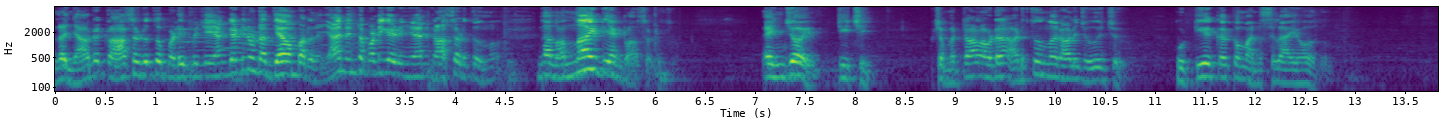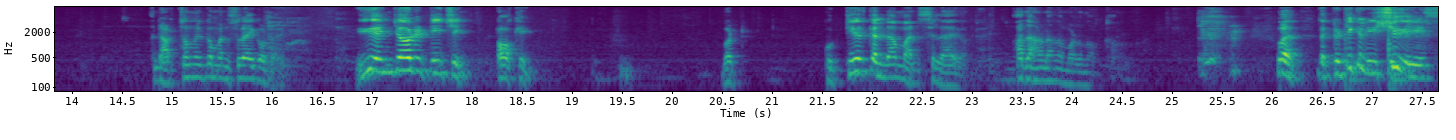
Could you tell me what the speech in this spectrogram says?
അല്ല ഞാൻ ഒരു ക്ലാസ് എടുത്ത് പഠിപ്പിച്ച് ഞാൻ കേട്ടിട്ടുണ്ട് അധ്യാപകം പറഞ്ഞത്. ഞാൻ എന്റെ പണി കഴിഞ്ഞ് ഞാൻ ക്ലാസ് എടുത്തു. ഞാൻ നന്നായിട്ട് ഞാൻ ക്ലാസ് എടുത്തു. എൻജോയ് ടീച്ചിങ് പക്ഷെ മറ്റാൾ അവിടെ അടുത്തു നിന്ന് ഒരാൾ ചോദിച്ചു കുട്ടികൾക്കൊക്കെ മനസ്സിലായോ? അത് അതിന്റെ അർത്ഥം നിങ്ങൾക്ക് മനസ്സിലായിക്കോട്ടെ? You enjoyed teaching talking but കുട്ടികൾക്കെല്ലാം മനസ്സിലായോ അതാണ് നമ്മൾ നോക്കാവുന്നത് the critical issue is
